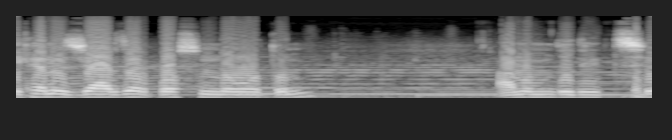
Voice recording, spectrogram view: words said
এখানে যার যার পছন্দ মতন আনন্দ দিচ্ছে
